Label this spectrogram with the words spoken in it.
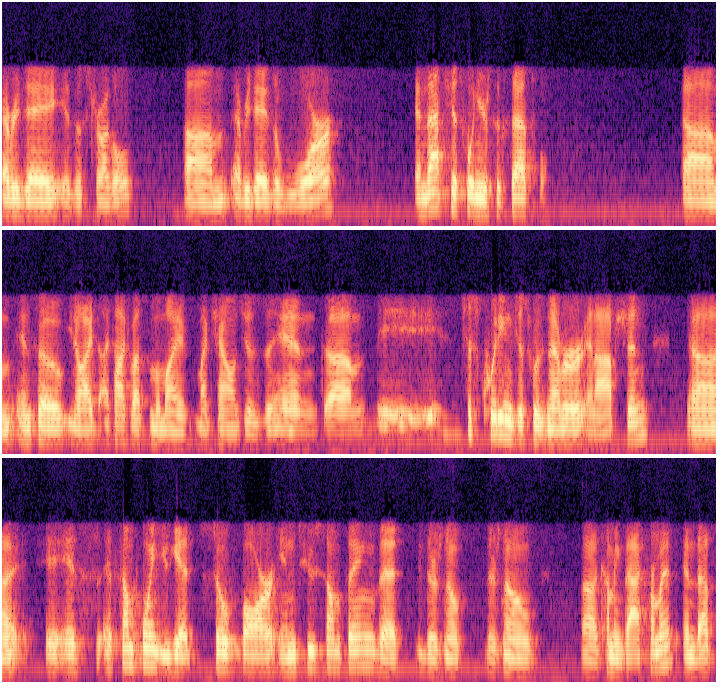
Every day is a struggle. Um, every day is a war, and that's just when you're successful. Um, and so, you know, I, I, talked about some of my, my challenges, and um, it, just quitting just was never an option. Uh, it's at some point you get so far into something that there's no there's no uh, coming back from it, and that's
